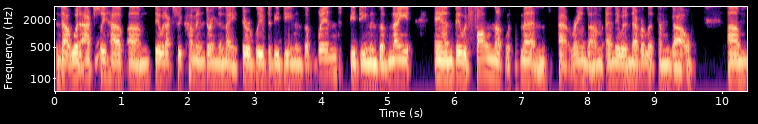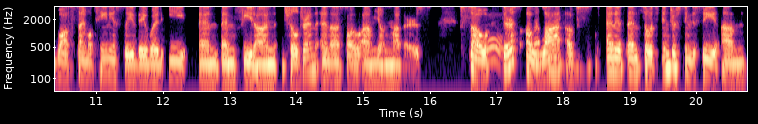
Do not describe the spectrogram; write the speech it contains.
that would actually have, um, they would actually come in during the night. They were believed to be demons of wind, be demons of night, and they would fall in love with men at random and they would never let them go um, while simultaneously they would eat and, and feed on children and also um, young mothers. So Ooh. there's a Lovely. lot of, and it's and so it's interesting to see. Um,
